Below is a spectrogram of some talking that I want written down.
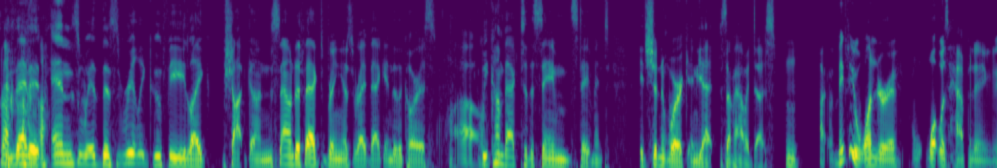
and then it ends with this really goofy like shotgun sound effect, bringing us right back into the chorus. Wow. We come back to the same statement. It shouldn't work, and yet somehow it does. I- It makes me wonder if what was happening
